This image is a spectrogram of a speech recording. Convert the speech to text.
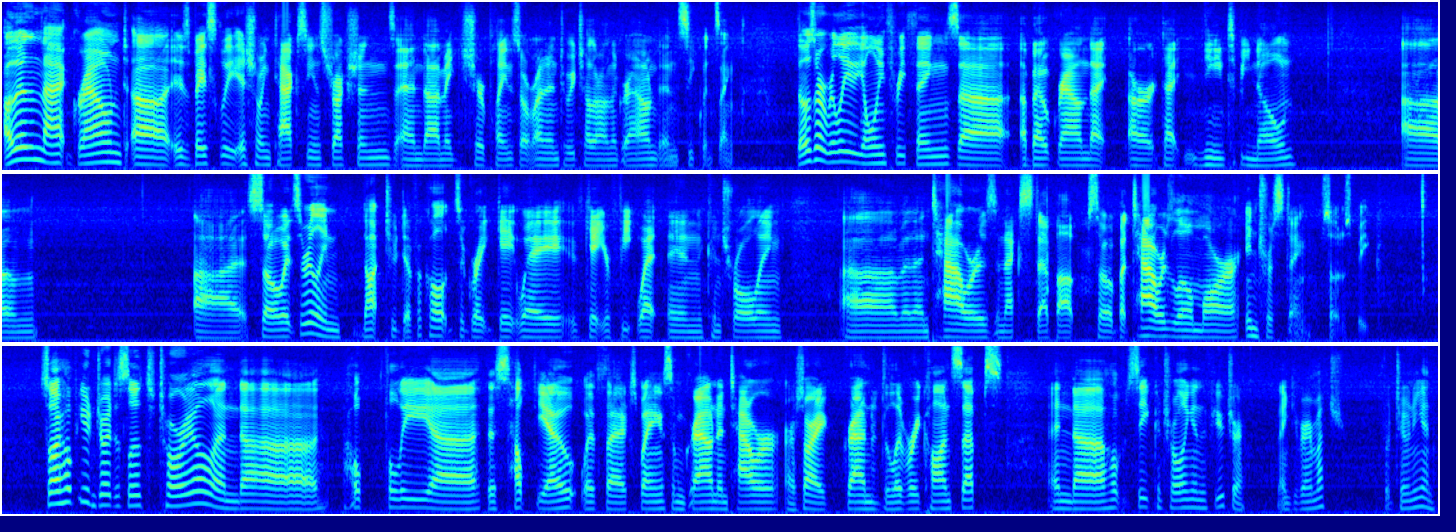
other than that, ground uh, is basically issuing taxi instructions and uh, making sure planes don't run into each other on the ground and sequencing. Those are really the only three things uh, about ground that are that need to be known. Um, uh, so it's really not too difficult. It's a great gateway. Get your feet wet in controlling. Um, and then tower is the next step up. So, but tower is a little more interesting, so to speak. So I hope you enjoyed this little tutorial, and uh, hopefully uh, this helped you out with uh, explaining some ground and tower, or sorry, ground and delivery concepts. And uh, hope to see controlling in the future. Thank you very much for tuning in.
